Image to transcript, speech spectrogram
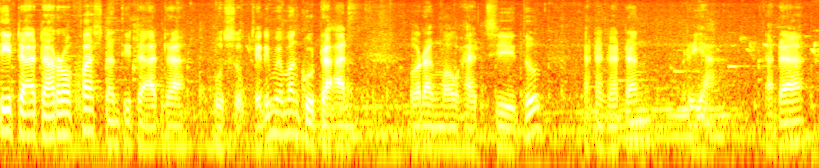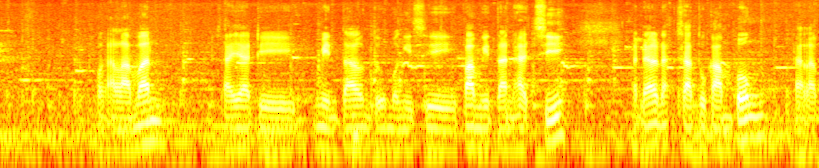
tidak ada rofas, dan tidak ada fusuk. Jadi memang godaan orang mau haji itu kadang-kadang riak. Ada pengalaman saya diminta untuk mengisi pamitan haji. Ada satu kampung dalam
